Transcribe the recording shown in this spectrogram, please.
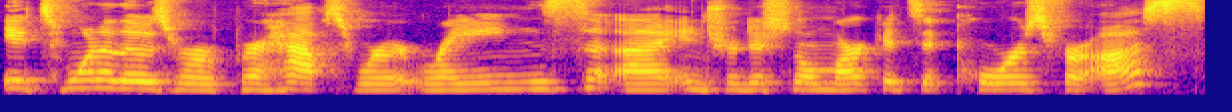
it's one of those where perhaps where it rains uh, in traditional markets, it pours for us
